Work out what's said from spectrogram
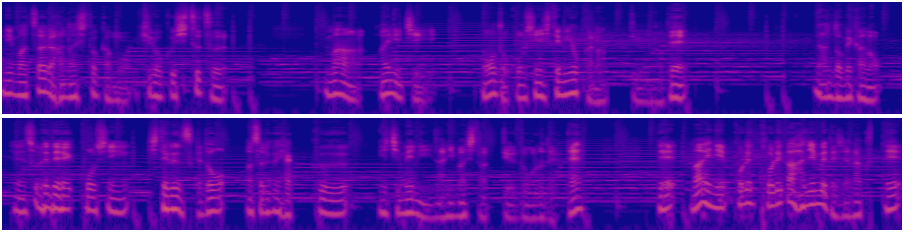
にまつわる話とかも記録しつつ、まあ、毎日ノートを更新してみようかなっていうので、何度目かの。えそれで更新してるんですけど、まあ、それが100日目になりましたっていうところだよね。で、前に、これ、これが初めてじゃなくて、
